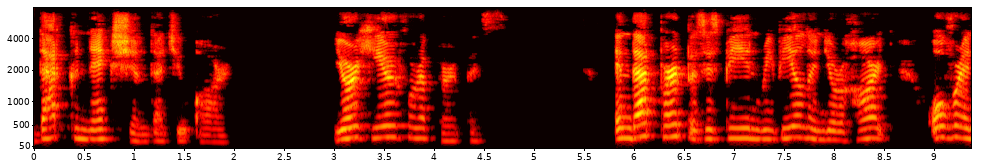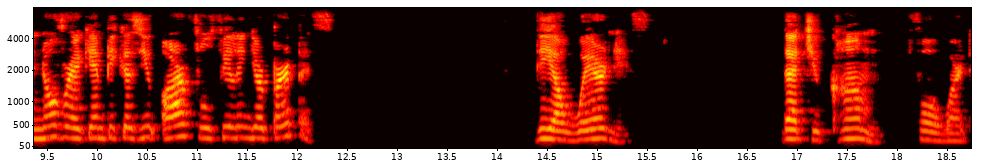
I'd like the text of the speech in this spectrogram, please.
that connection that you are. You're here for a purpose. And that purpose is being revealed in your heart over and over again because you are fulfilling your purpose. The awareness that you come forward,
